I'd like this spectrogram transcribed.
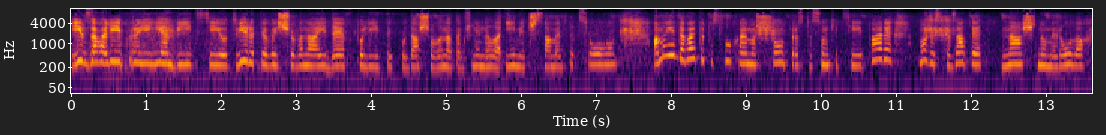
і взагалі про її амбіції. От вірите ви, що вона йде в політику, да, що вона так змінила імідж саме для цього. А ми давайте послухаємо, що про стосунки цієї пари може сказати наш нумеролог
